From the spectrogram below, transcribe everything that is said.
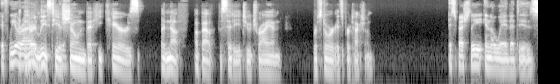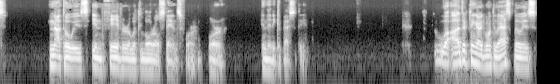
if we At the very least, he has Yeah. shown that he cares enough about the city to try and restore its protection. especially in a way that is not always in favor of what Laeral stands for or in any capacity. Well, other thing I'd want to ask though is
